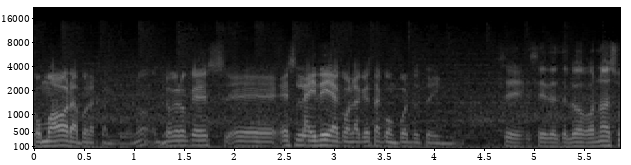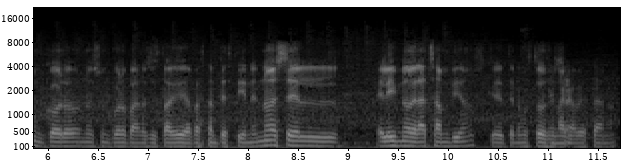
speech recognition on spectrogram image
Como ahora, por ejemplo, ¿no? Yo creo que es, eh, es la idea con la que está compuesto este himno. Sí, sí, desde luego. No es un coro, no es un coro para los estadios, bastantes tienen. No es el, el himno de la Champions que tenemos todos en la Exacto. cabeza, ¿no?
